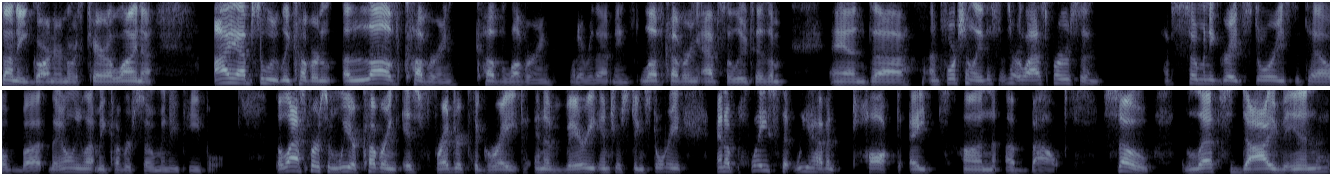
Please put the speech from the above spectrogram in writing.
Sunny Garner, North Carolina. I absolutely cover, love covering, cov lovering, whatever that means, love covering absolutism. And uh, unfortunately, this is our last person. I have so many great stories to tell, but they only let me cover so many people. The last person we are covering is Frederick the Great, and a very interesting story and a place that we haven't talked a ton about. So let's dive in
